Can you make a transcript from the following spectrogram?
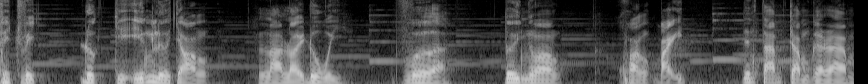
Thịt vịt được chị Yến lựa chọn là loại đùi vừa, tươi ngon, khoảng 7 đến 800 gram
